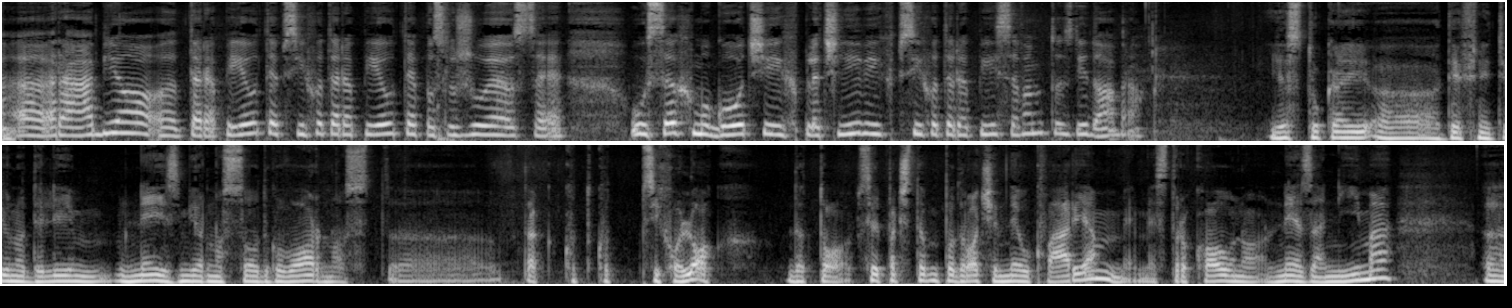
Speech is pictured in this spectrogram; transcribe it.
uh, rabijo uh, terapeute, psihoterapeute, poslužujejo se vseh mogočih plačljivih psihoterapij, se vam to zdi dobro? Jaz tukaj uh, definitivno delim neizmerno soodgovornost uh, tak, kot, kot psiholog, da to se pač tem področjem ne ukvarjam, me, me strokovno ne zanima, uh,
